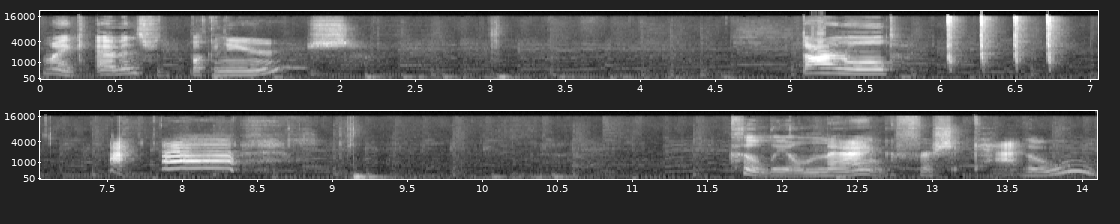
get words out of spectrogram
Mike Evans for the Buccaneers. Darnold. Khalil Mack for Chicago.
